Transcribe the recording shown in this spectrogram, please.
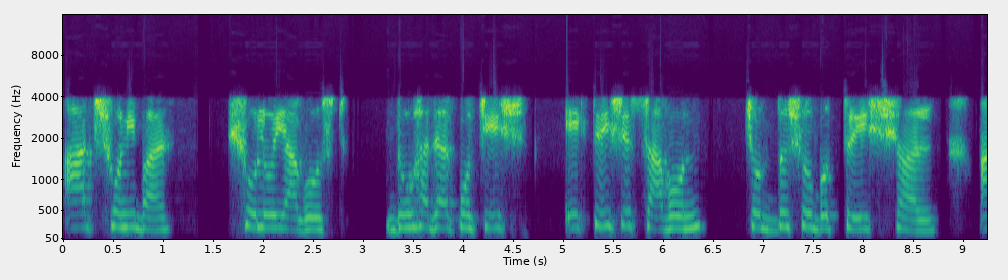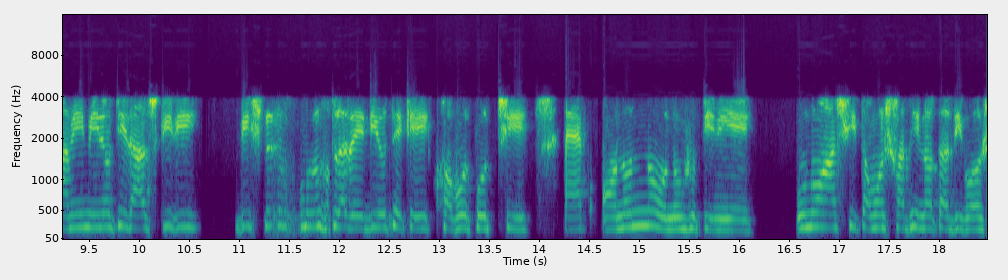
আজ শনিবার, ষোলোই আগস্ট দু হাজার পঁচিশ, একত্রিশে শ্রাবণ চোদ্দশো বত্রিশ সাল। আমি মিনতি রাজগিরি বিষ্ণুপুরতলা রেডিও থেকে খবর পড়ছি এক অনন্য অনুভূতি নিয়ে। উনআশিতম স্বাধীনতা দিবস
